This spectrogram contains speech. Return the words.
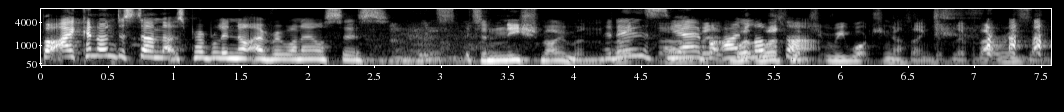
But I can understand that's probably not everyone else's. It's, it's a niche moment. It but, is, yeah, but I love worth that. watch- rewatching, I think, isn't it, for that reason?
